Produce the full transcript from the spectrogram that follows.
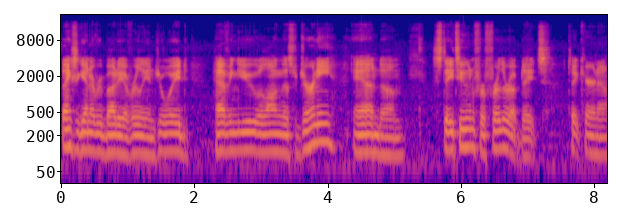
thanks again, everybody. I've really enjoyed having you along this journey, and um, stay tuned for further updates. Take care now.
